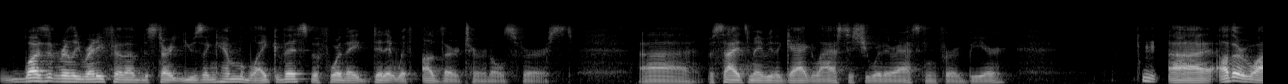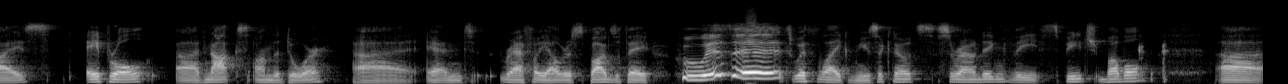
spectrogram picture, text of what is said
wasn't really ready for them to start using him like this before they did it with other turtles first. Uh, besides maybe the gag last issue where they're asking for a beer. Hmm. Uh, otherwise, April uh, knocks on the door, uh, and Raphael responds with a "Who is it?" with like music notes surrounding the speech bubble. Uh,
